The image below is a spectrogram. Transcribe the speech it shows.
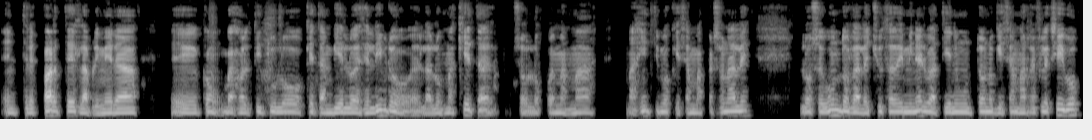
en tres partes. La primera eh, bajo el título que también lo es del libro, eh, La luz más quieta, son los poemas más, más íntimos, quizás más personales. Los segundos, La lechuza de Minerva, tienen un tono quizás más reflexivo.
